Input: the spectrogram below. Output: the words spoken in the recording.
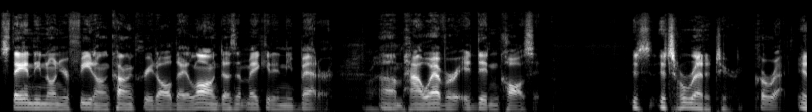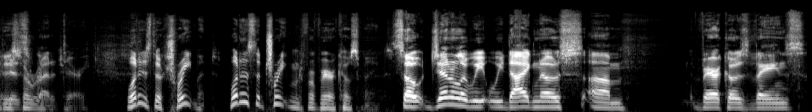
standing on your feet on concrete all day long doesn't make it any better. Right. Um, however, it didn't cause it. It's it's hereditary. Correct. it, it is, is hereditary. hereditary. What is the treatment? What is the treatment for varicose veins? So generally, we we diagnose um, varicose veins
